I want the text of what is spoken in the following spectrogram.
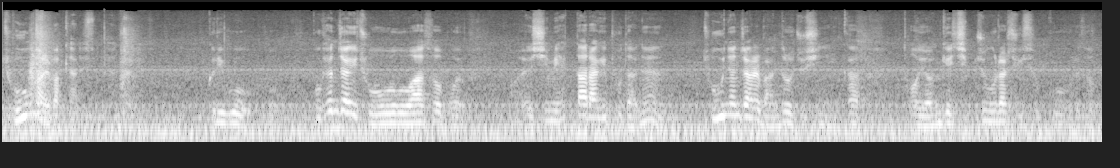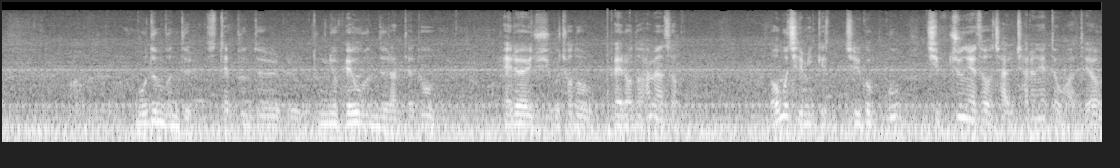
좋은 말밖에 안 했습니다, 현장에서. 그리고 뭐, 꼭 현장이 좋아서 뭐 어, 열심히 했다라기보다는 좋은 현장을 만들어 주시니까 더 연기에 집중을 할 수 있었고 모든 분들 스태프분들 그리고 동료 배우분들한테도 배려해 주시고 저도 배려도 하면서 너무 재밌게 즐겁고 집중해서 잘 촬영했던 것 같아요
